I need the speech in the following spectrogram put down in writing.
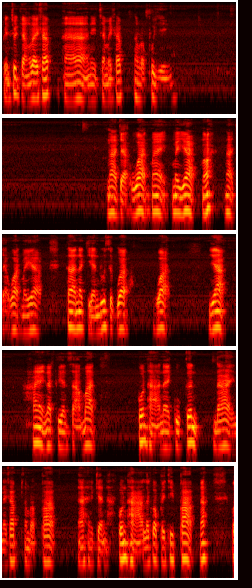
เป็นชุดอย่างไรครับอ่านี่ใช่ไหมครับสำหรับผู้หญิง น่าจะวาดไม่ไม่ยากเนาะน่าจะวาดไม่ยาก ถ้านักเรียนรู้สึกว่าวาดยากให้นักเรียนสามารถค้นหาใน Google ได้นะครับสำหรับภาพนะให้แกนค้นหาแล้วก็ไปที่ภาพนะก็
